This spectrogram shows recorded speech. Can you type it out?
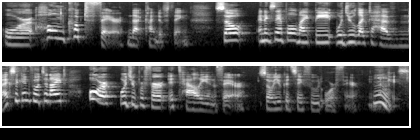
or home cooked fare, that kind of thing. So, an example might be Would you like to have Mexican food tonight, or would you prefer Italian fare? So, you could say food or fare in that case.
